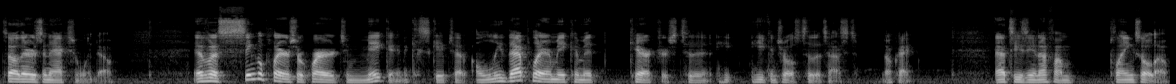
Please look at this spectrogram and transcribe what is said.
So there's an action window. If a single player is required to make an escape test, only that player may commit characters to the, he, he controls to the test. Okay. That's easy enough. I'm playing solo.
